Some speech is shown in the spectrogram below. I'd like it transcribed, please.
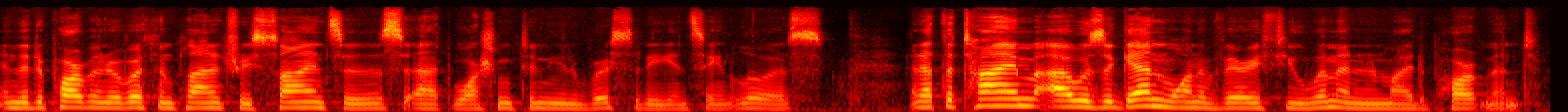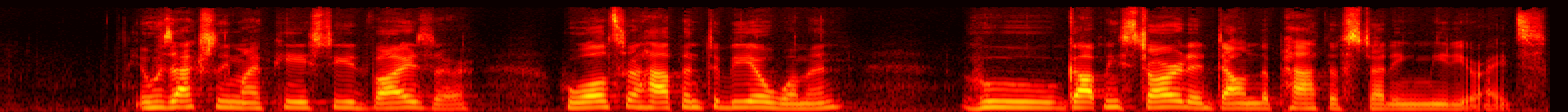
in the Department of Earth and Planetary Sciences at Washington University in St. Louis. And at the time, I was again one of very few women in my department. It was actually my PhD advisor, who also happened to be a woman, who got me started down the path of studying meteorites.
